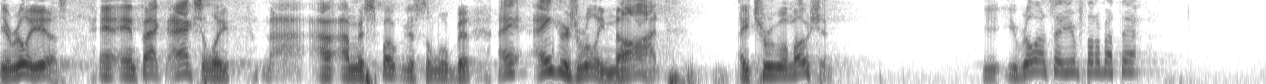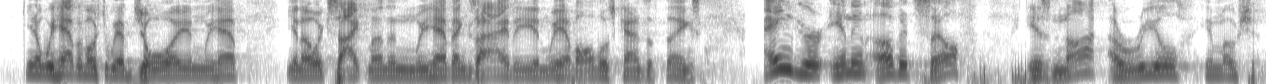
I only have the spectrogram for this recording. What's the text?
It really is. And, in fact, actually, I, I misspoke just a little bit. anger is really not a true emotion. You, you realize that? You ever thought about that? You know, we have emotion, we have joy, and we have, you know, excitement, and we have anxiety, and we have all those kinds of things. Anger, in and of itself, is not a real emotion.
